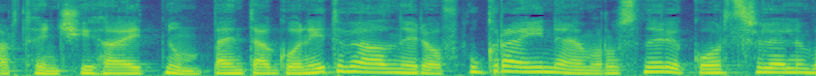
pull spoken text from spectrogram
արդեն չի հայտնում։ Պենտագոնի տվյալներով Ուկրաինայում ռուսները կորցրել են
